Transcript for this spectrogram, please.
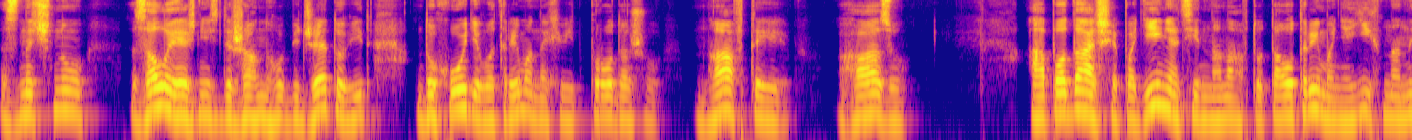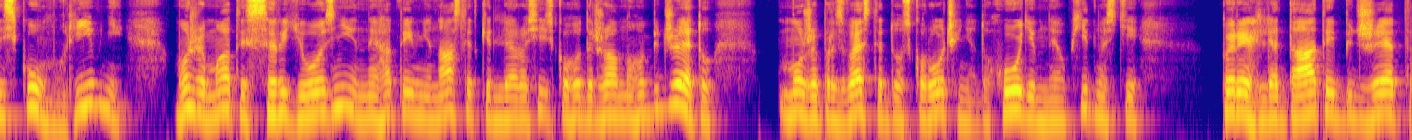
значну залежність державного бюджету від доходів, отриманих від продажу нафти, газу. А подальше падіння цін на нафту та отримання їх на низькому рівні може мати серйозні негативні наслідки для російського державного бюджету, може призвести до скорочення доходів, необхідності переглядати бюджет,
